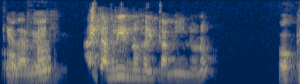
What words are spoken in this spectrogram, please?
que darnos, hay que abrirnos el camino, ¿no? Ok,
